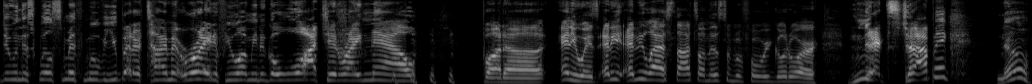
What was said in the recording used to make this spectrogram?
doing this Will Smith movie, you better time it right if you want me to go watch it right now. but uh anyways, any any last thoughts on this one before we go to our next topic? No,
